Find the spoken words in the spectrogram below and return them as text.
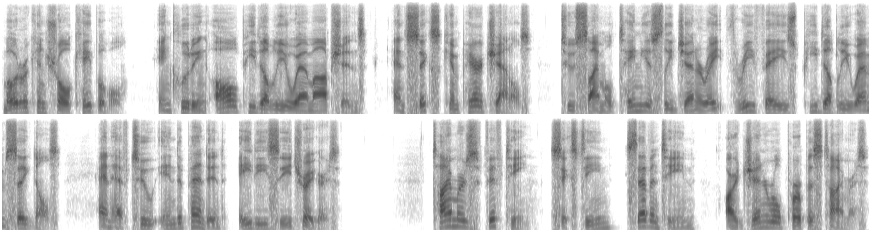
motor control capable, including all PWM options and six compare channels to simultaneously generate three-phase PWM signals and have two independent ADC triggers. Timers 15, 16, 17 are general-purpose timers.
